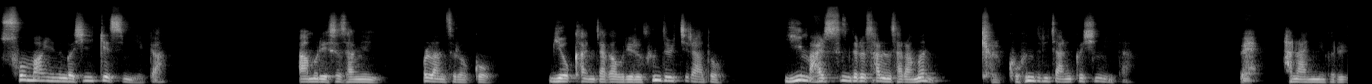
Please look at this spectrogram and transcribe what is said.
소망이 있는 것이 있겠습니까? 아무리 세상이 혼란스럽고 미혹한 자가 우리를 흔들지라도 이 말씀대로 사는 사람은 결코 흔들리지 않을 것입니다. 왜? 하나님이 그를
